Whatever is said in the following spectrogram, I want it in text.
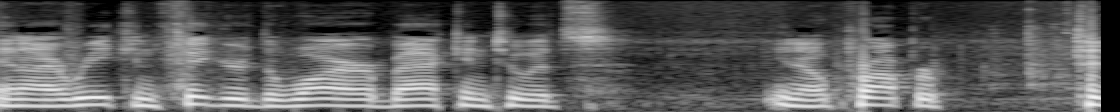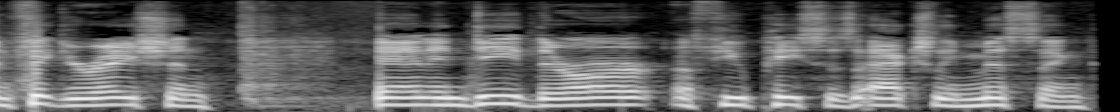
and I reconfigured the wire back into its you know proper configuration. And indeed there are a few pieces actually missing.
